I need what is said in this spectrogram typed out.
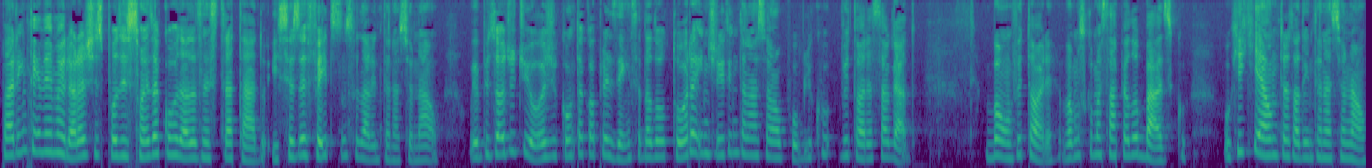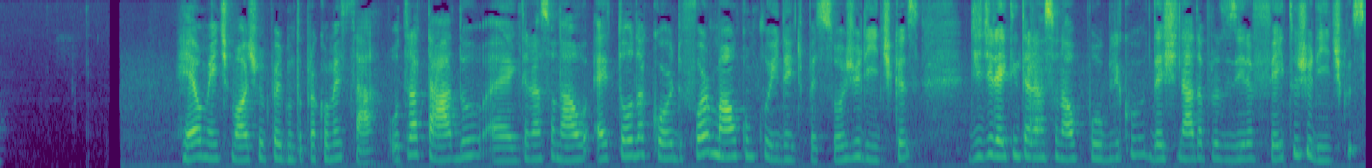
Para entender melhor as disposições acordadas nesse tratado e seus efeitos no cenário internacional, o episódio de hoje conta com a presença da doutora em Direito Internacional Público, Vitória Salgado. Bom, Vitória, vamos começar pelo básico. O que é um tratado internacional? Realmente uma ótima pergunta para começar. O tratado é, internacional é todo acordo formal concluído entre pessoas jurídicas de direito internacional público destinado a produzir efeitos jurídicos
